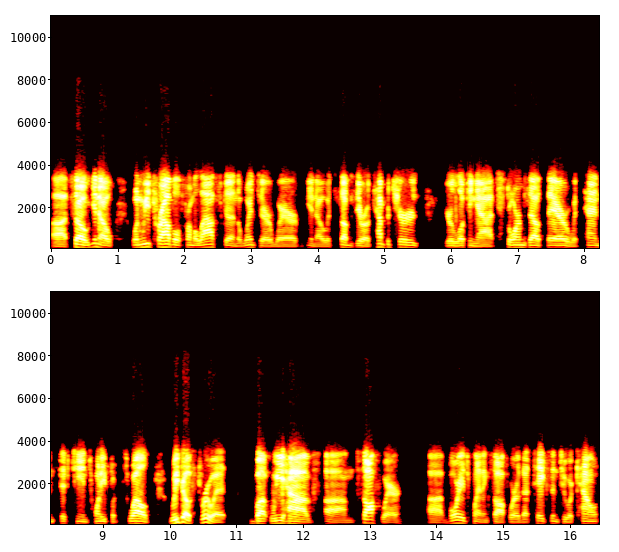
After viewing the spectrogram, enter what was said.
Uh, so, you know, when we travel from Alaska in the winter, where, you know, it's sub zero temperatures, you're looking at storms out there with 10, 15, 20 foot swells, we go through it, but we have um, software, uh, voyage planning software that takes into account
